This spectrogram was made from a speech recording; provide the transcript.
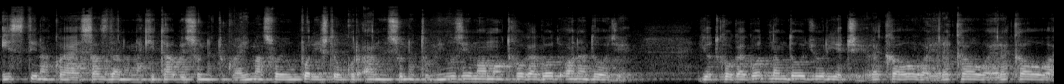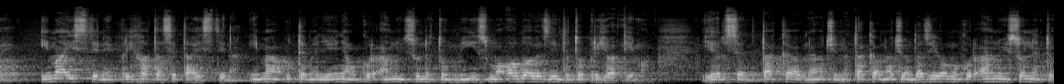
Istina koja je sazdana na kitabu i sunnetu, koja ima svoje uporište u Kur'anu i sunnetu, mi uzimamo od koga god ona dođe. I od koga god nam dođu riječi, rekao ovaj, rekao ovaj, rekao ovaj, ima istine, prihvata se ta istina. Ima utemeljenja u Kur'anu i sunnetu, mi smo obavezni da to prihvatimo jer se takav način, na takav način odazivamo Kur'anu i sunnetu.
